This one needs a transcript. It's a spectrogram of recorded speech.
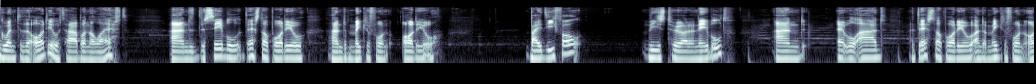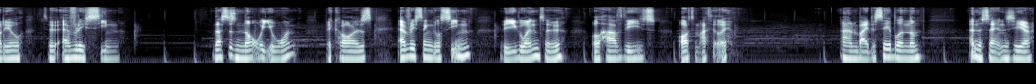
go into the audio tab on the left and disable desktop audio and microphone audio. By default, these two are enabled and it will add a desktop audio and a microphone audio to every scene. This is not what you want because every single scene that you go into will have these automatically. And by disabling them in the settings here,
